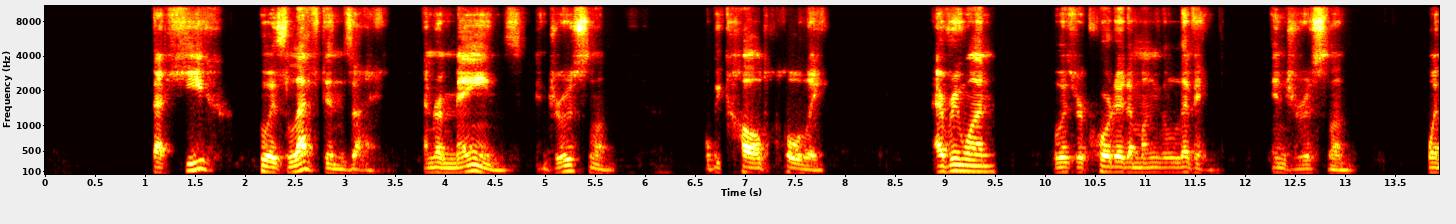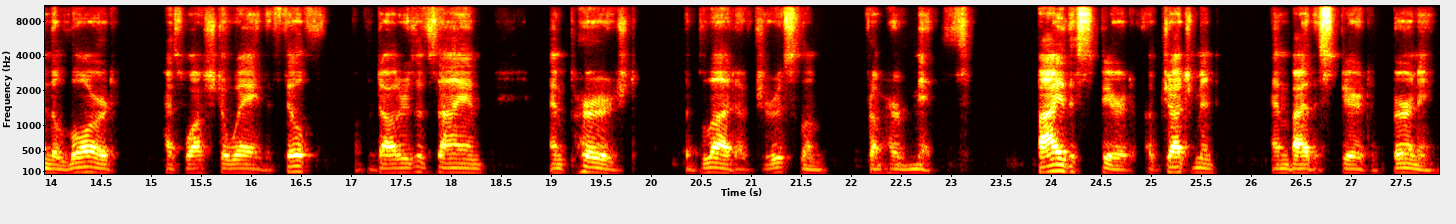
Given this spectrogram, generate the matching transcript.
that he who is left in Zion and remains in Jerusalem will be called holy. Everyone who is recorded among the living in Jerusalem, when the Lord has washed away the filth of the daughters of Zion and purged the blood of Jerusalem from her midst by the spirit of judgment and by the spirit of burning.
